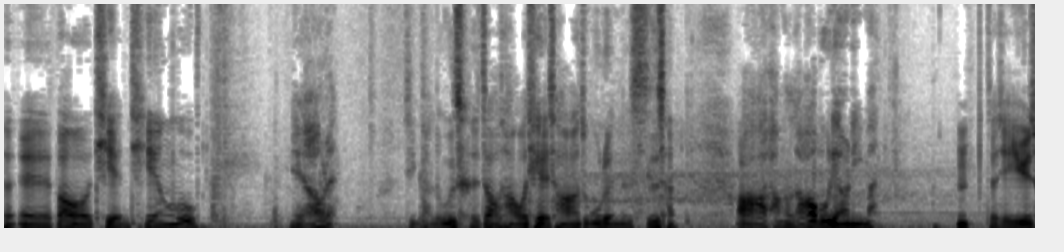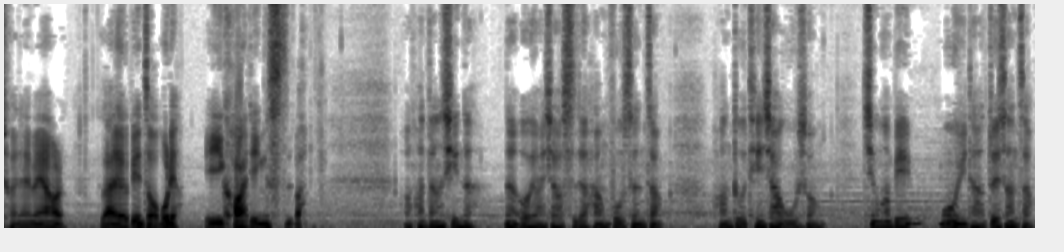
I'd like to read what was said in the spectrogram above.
特呃暴舔天物？妖人。竟敢如此糟蹋我铁叉族人的私产，阿庞饶不了你们！哼，这些愚蠢的喵人，来了便走不了，一块领死吧！阿庞当心了，那欧阳笑死的韩福神掌，寒赌天下无双，千万别莫与他对上掌。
